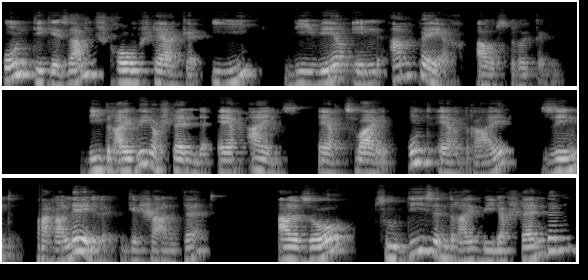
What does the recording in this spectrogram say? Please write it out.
und die Gesamtstromstärke I, die wir in Ampere ausdrücken. Die drei Widerstände R1, R2 und R3 sind parallel geschaltet, also zu diesen drei Widerständen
